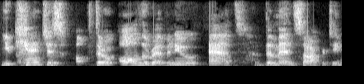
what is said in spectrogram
you can't just throw all the revenue at the men's soccer team.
